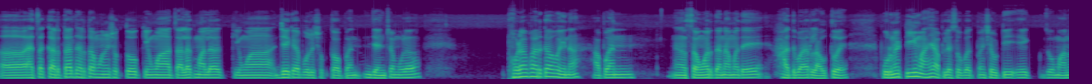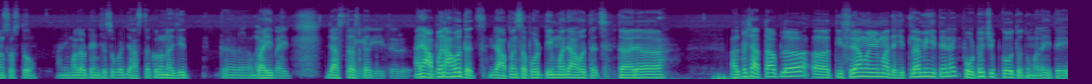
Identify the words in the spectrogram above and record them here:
ह्याचा करता धरता म्हणू शकतो किंवा चालक मालक किंवा जे काय बोलू शकतो आपण ज्यांच्यामुळं थोडाफार का होईना आपण संवर्धनामध्ये हातभार लावतो आहे पूर्ण टीम आहे आपल्यासोबत पण शेवटी एक जो माणूस असतो आणि मला वाटतं त्यांच्यासोबत जास्त करून अजित बाईत बाईत जास्त असतात. आणि आपण आहोतच म्हणजे आपण सपोर्ट टीममध्ये आहोतच. तर अल्पेश आत्ता आपलं तिसऱ्या मोहिमेमध्ये इथला मी इथे ना एक फोटो चिपकवतो तुम्हाला इथे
